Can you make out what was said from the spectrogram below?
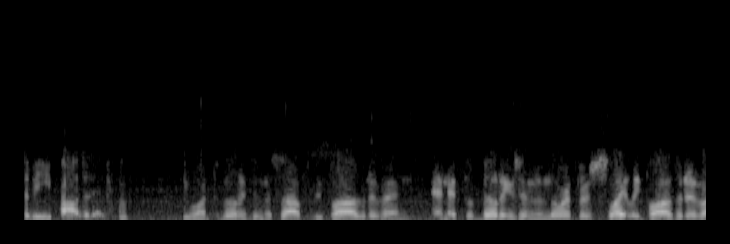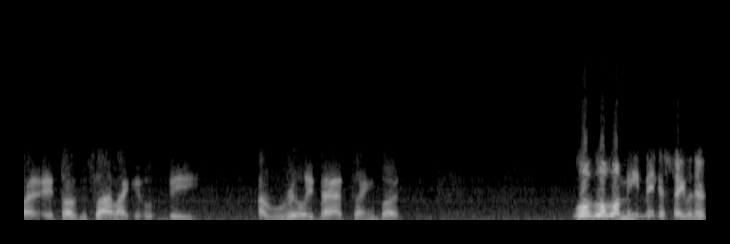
to be positive. You want the buildings in the south to be positive, and and if the buildings in the north are slightly positive, I, it doesn't sound like it would be a really bad thing. But Well, well let me make a statement there.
